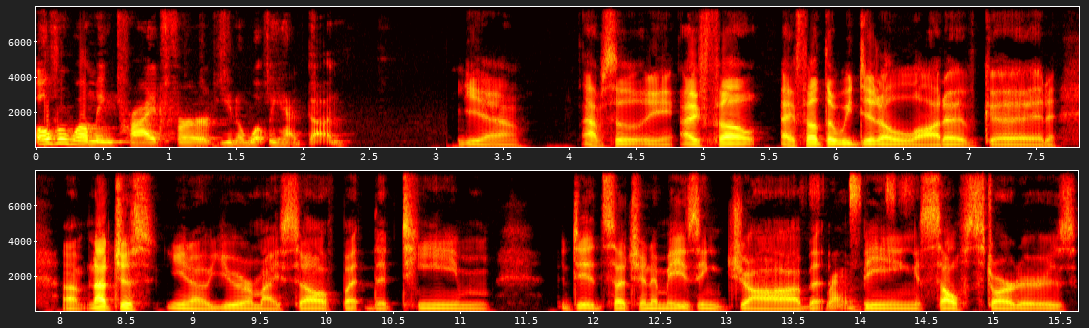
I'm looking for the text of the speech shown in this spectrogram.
overwhelming pride for, you know, what we had done. Yeah, absolutely. I felt I felt that we did a lot of good, um, not just you know you or myself, but the team did such an amazing job Right. being self starters,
